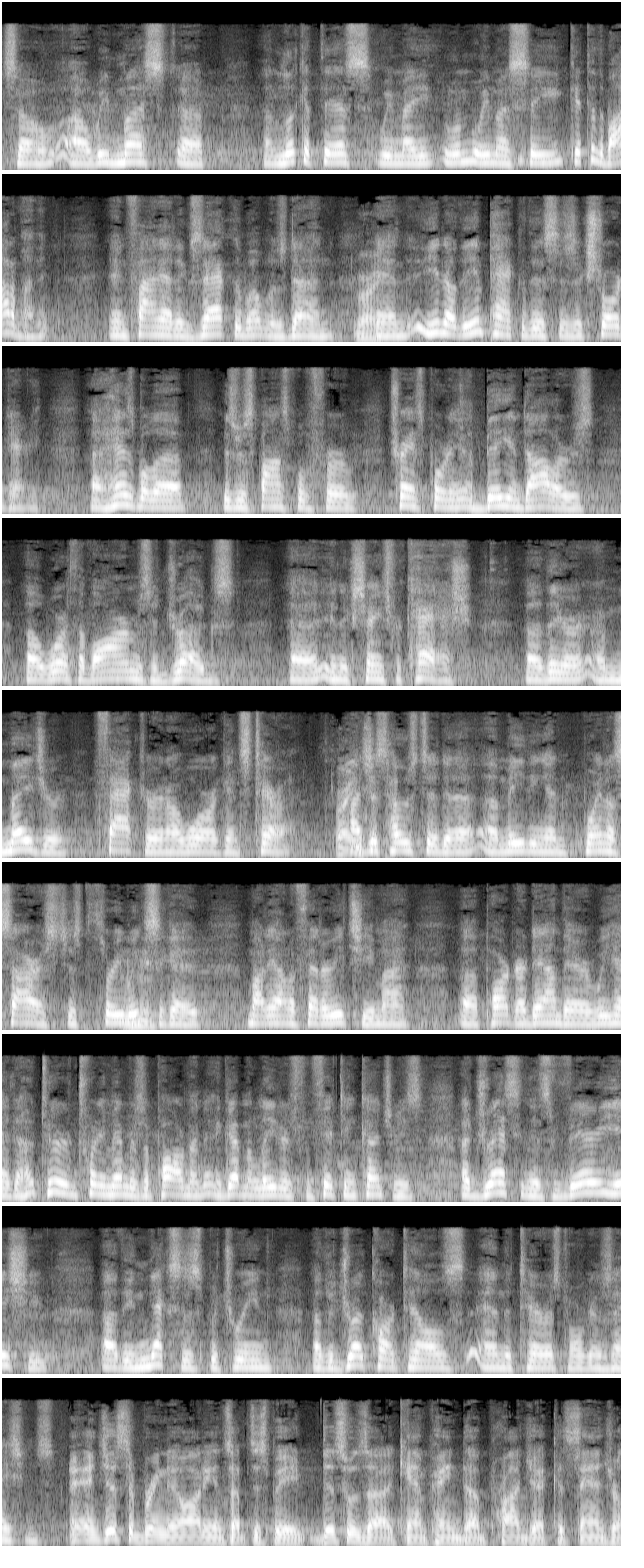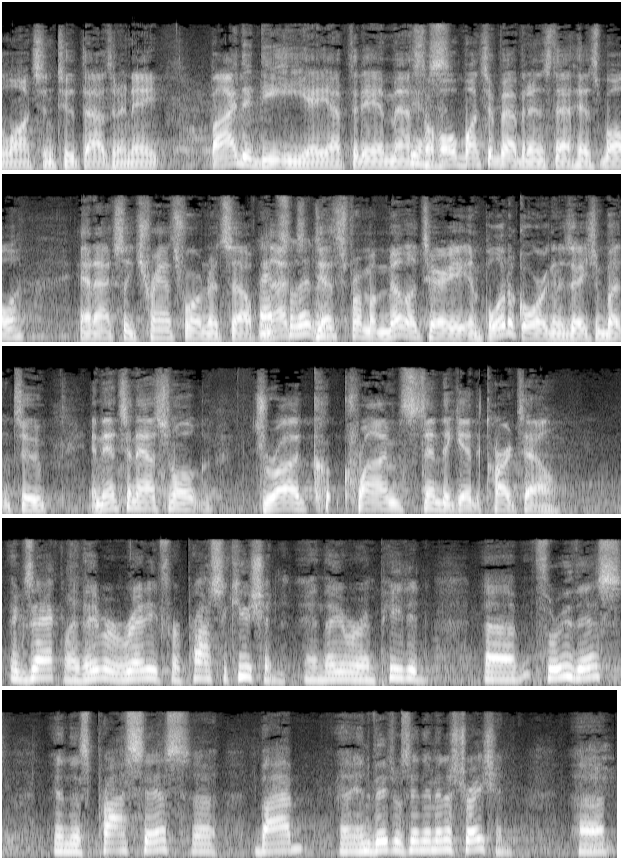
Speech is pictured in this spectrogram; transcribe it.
So uh, we must uh, look at this. We may we must see get to the bottom of it and find out exactly what was done. Right. And you know the impact of this is extraordinary. Uh, Hezbollah is responsible for transporting a billion dollars uh, worth of arms and drugs uh, in exchange for cash. They are a major factor in our war against terror. Right. I just hosted a, a, meeting in Buenos Aires just 3 mm-hmm. weeks ago. Mariano Federici, my uh, partner down there, we had 220 members of parliament and government leaders from 15 countries addressing this very issue, uh, the nexus between uh, the drug cartels and the terrorist organizations. And just to bring the audience up to speed, this was a campaign dubbed Project Cassandra, launched in 2008 by the DEA after they amassed yes. a whole bunch of evidence that Hezbollah had actually transformed itself, Absolutely. not just from a military and political organization, but into an international drug crime syndicate cartel. Exactly. They were ready for prosecution, and they were impeded uh, through this in this process uh, by uh, individuals in the administration. Uh,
